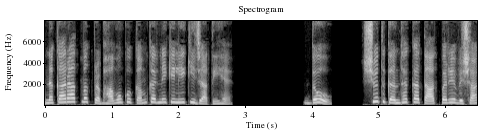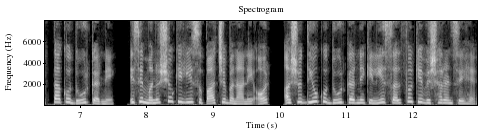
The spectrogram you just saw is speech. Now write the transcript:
नकारात्मक प्रभावों को कम करने के लिए की जाती है। दो, शुद्ध गंधक का तात्पर्य विषाक्तता को दूर करने, इसे मनुष्यों के लिए सुपाच्य बनाने और अशुद्धियों को दूर करने के लिए सल्फ़र के विषहरण से है।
